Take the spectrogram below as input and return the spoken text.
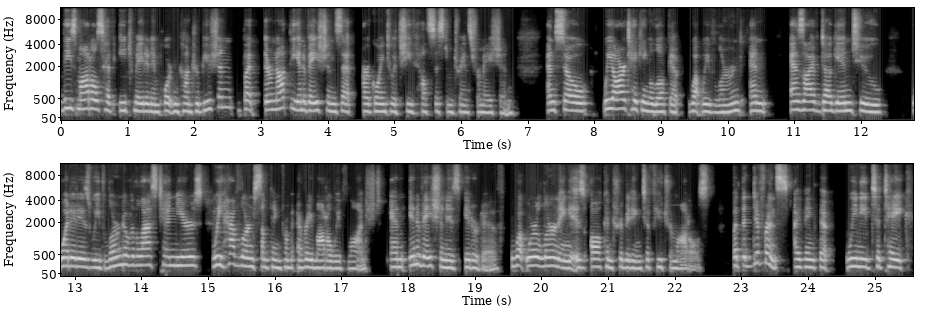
these models have each made an important contribution, but they're not the innovations that are going to achieve health system transformation. And so we are taking a look at what we've learned. And as I've dug into what it is we've learned over the last 10 years, we have learned something from every model we've launched. And innovation is iterative. What we're learning is all contributing to future models. But the difference, I think, that we need to take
